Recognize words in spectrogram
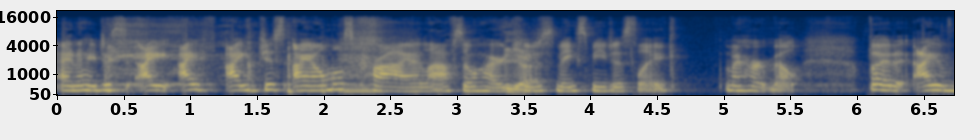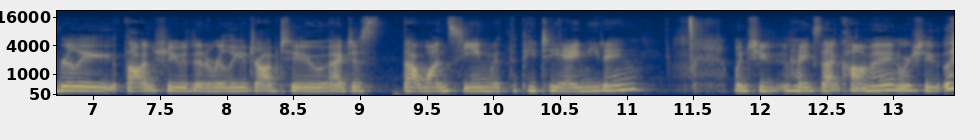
And I just, I, I, I just, I almost cry. I laugh so hard. Yeah. She just makes me just like my heart melt. But I really thought she did a really good job too. I just that one scene with the PTA meeting when she makes that comment where she.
